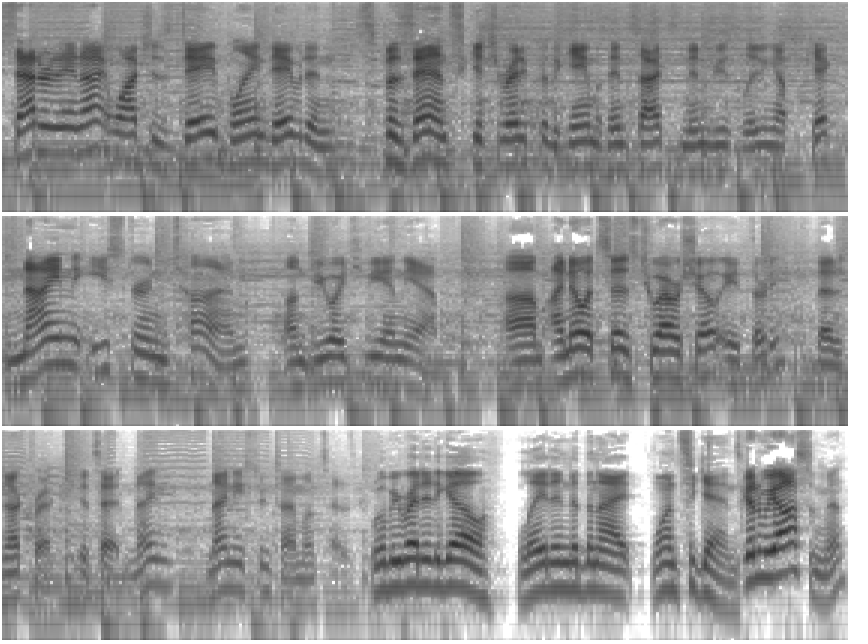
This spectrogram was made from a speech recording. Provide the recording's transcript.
Saturday night watches Dave, Blaine, David, and Spazence get you ready for the game with insights and interviews leading up to kick. 9 Eastern time on BYU TV and the app. Um, I know it says two-hour show, 8.30. That is not correct. It's at 9, 9 Eastern time on Saturday. We'll be ready to go late into the night once again. It's going to be awesome, man.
